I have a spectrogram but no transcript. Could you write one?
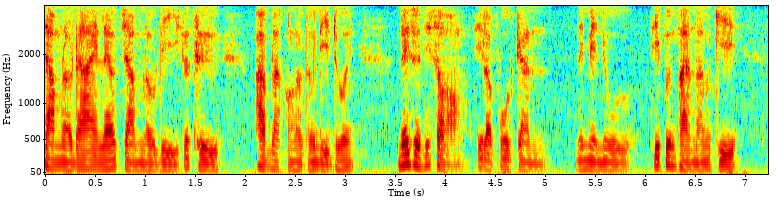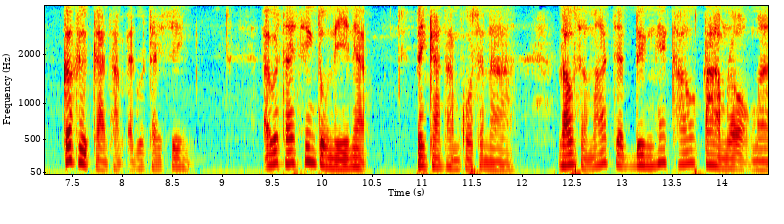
จำเราได้แล้วจำเราดีก็คือภาพลักษณ์ของเราต้องดีด้วย ในส่วนที่ 2 ที่เราพูดกัน ในเมนูที่เพิ่งผ่านมาเมื่อกี้ ก็คือการทำ advertising advertising ตรงนี้เนี่ยเป็นการทำโฆษณา เราสามารถจะดึงให้เขาตามเราออกมา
